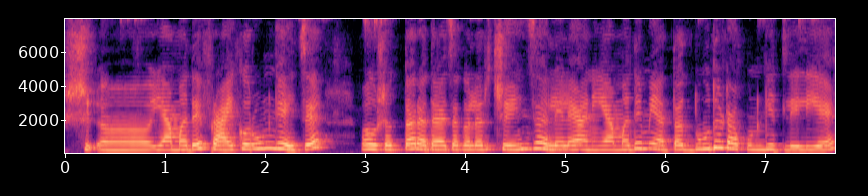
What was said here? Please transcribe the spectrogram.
शि यामध्ये फ्राय करून घ्यायचं आहे पाहू शकता रताळ्याचा कलर चेंज झालेला आहे आणि यामध्ये मी आता दूध टाकून घेतलेली आहे.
